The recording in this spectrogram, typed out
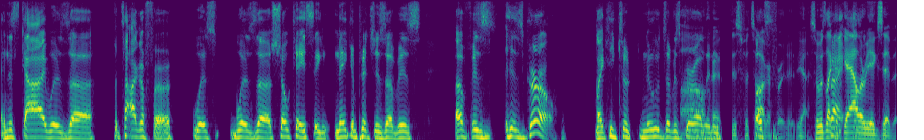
and this guy was uh photographer was was uh showcasing naked pictures of his of his his girl like he took nudes of his girl Oh, and he this photographer did. Yeah. So it was like Right. a gallery exhibit.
